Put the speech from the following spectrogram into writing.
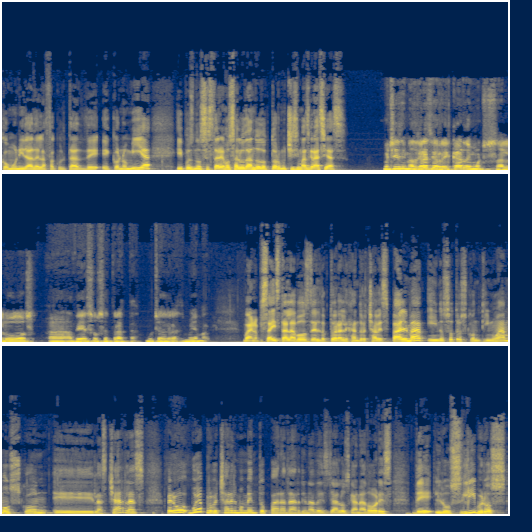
comunidad de la Facultad de Economía y pues nos estaremos saludando, doctor. Muchísimas gracias. Muchísimas gracias, Ricardo, y muchos saludos. Ah, de eso se trata. Muchas gracias, muy amable. Bueno, pues ahí está la voz del doctor Alejandro Chávez Palma y nosotros continuamos con eh, las charlas, pero voy a aprovechar el momento para dar de una vez ya los ganadores de los libros.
